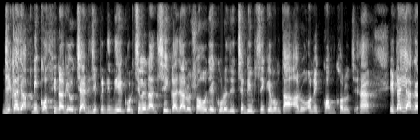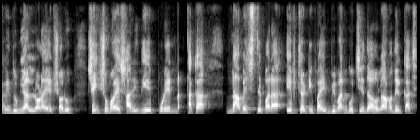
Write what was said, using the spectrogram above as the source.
যে কাজ আপনি কদিন আগেও চ্যাট জিপিটি দিয়ে করছিলেন, আজ সেই কাজ আরও সহজে করে দিচ্ছে ডিপসিক এবং তা আরও অনেক কম খরচে হ্যাঁ? এটাই আগামী দুনিয়ার লড়াইয়ের স্বরূপ। সেই সময়ে শাড়ি দিয়ে পড়ে থাকা, না বেচতে পারা এফ থার্টি ফাইভ বিমান গছিয়ে দেওয়া হলো আমাদের কাছে।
